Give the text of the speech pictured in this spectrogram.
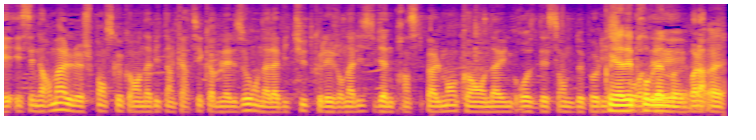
et, et c'est normal. Je pense que quand on habite un quartier comme l'Elzo, on a l'habitude que les journalistes viennent principalement quand on a une grosse descente de police. quand il y a des problèmes voilà. ouais.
